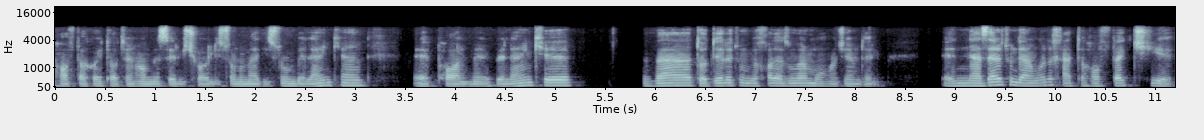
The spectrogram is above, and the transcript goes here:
هافبک های تاتنهام مثل ریچارلیسون و مدیسون بلنکن پالمر بلنکه و تا دلتون بخواد از اون ور مهاجم داریم. نظرتون در مورد خط هافبک چیه؟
